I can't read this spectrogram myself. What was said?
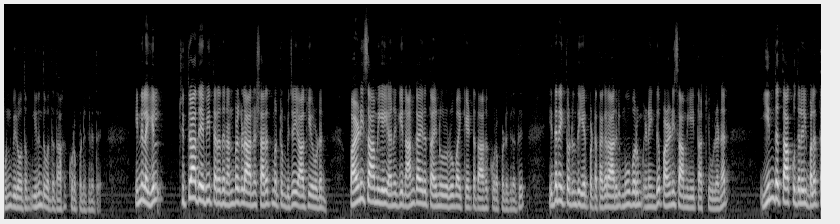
முன்விரோதம் இருந்து வந்ததாக கூறப்படுகிறது. இந்நிலையில் சித்ராதேவி தனது நண்பர்களான சரத் மற்றும் விஜய் ஆகியோருடன் பழனிசாமியை அணுகி நான்காயிரத்து ஐநூறு ரூபாய் கேட்டதாக கூறப்படுகிறது. இதனைத் தொடர்ந்து ஏற்பட்ட தகராறில் மூவரும் இணைந்து பழனிசாமியை தாக்கியுள்ளனர். இந்த தாக்குதலில் பலத்த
